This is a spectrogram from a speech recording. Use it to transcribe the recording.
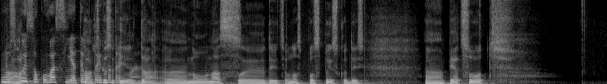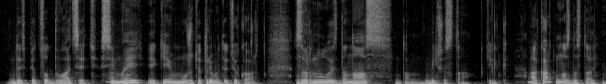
Ну, список у вас є, тим, так, хто їх список отримує. є. Да. Е, ну, у нас, е, дивіться, у нас по списку десь е, 500, десь 520 сімей, які можуть отримати цю карту. Звернулись до нас ну, там, більше 100 тільки. А карт у нас достатньо.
